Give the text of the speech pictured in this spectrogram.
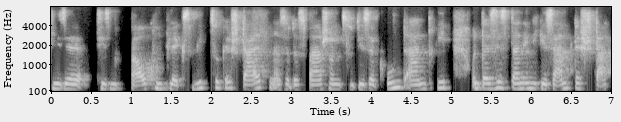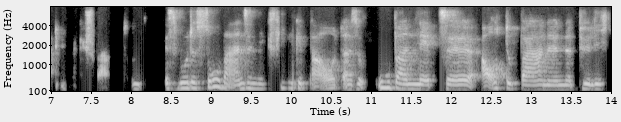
diese, diesen Baukomplex mitzugestalten. Also das war schon so dieser Grundantrieb. Und das ist dann in die gesamte Stadt übergeschwappt. Und es wurde so wahnsinnig viel gebaut, also U-Bahn-Netze, Autobahnen, natürlich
